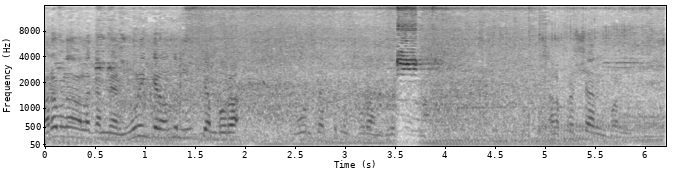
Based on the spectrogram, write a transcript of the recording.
கருவேப்பிலை விலை கம்மியாக இருக்குது முருங்கீரை வந்து நூற்றி ஐம்பது ரூபா. ஒரு கட்டு முப்பது ரூபா. அஞ்சு நல்லா ஃப்ரெஷ்ஷாக இருக்குது பாருங்கள்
